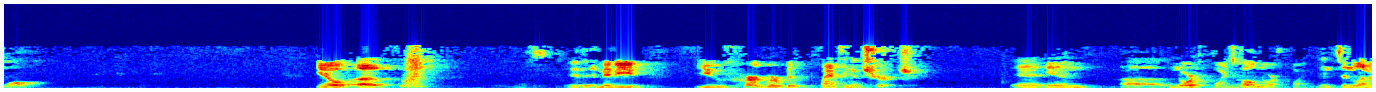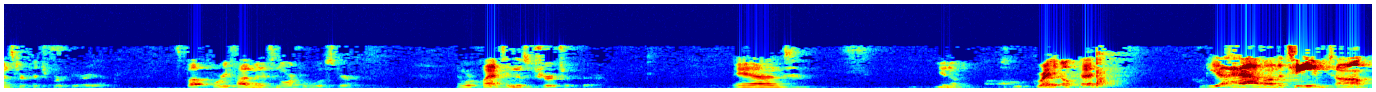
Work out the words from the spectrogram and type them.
wall. You know, uh, maybe you've heard we're planting a church in, in uh, North Point. It's called North Point. It's in Leominster, Fitchburg area. It's about 45 minutes north of Worcester. And we're planting this church up there. And, you know, great, okay. Who do you have on the team, Tom?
